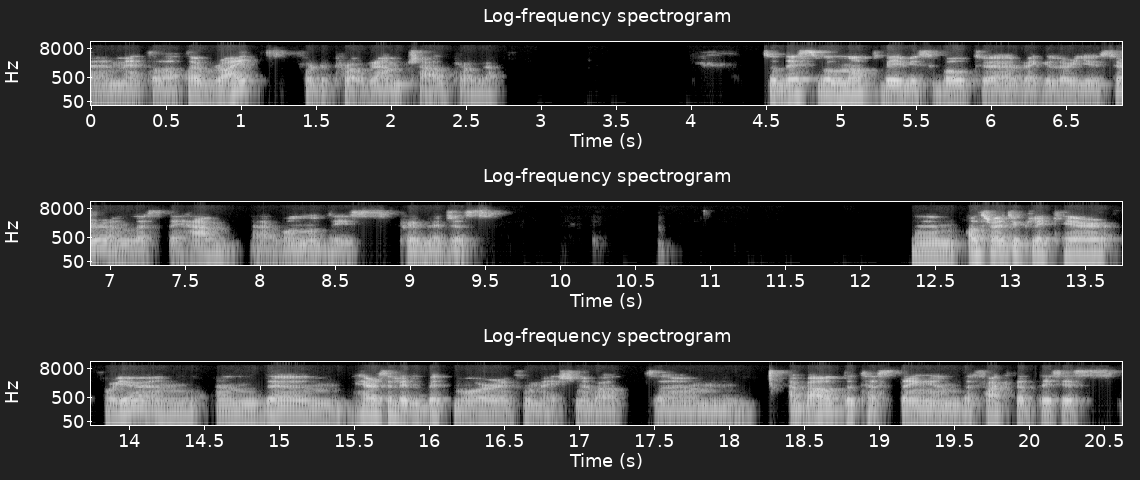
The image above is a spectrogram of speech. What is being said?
uh, metadata right for the program child program. So this will not be visible to a regular user unless they have uh, one of these privileges. Um, I'll try to click here for you, and and um, here's a little bit more information about um, about the testing and the fact that this is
